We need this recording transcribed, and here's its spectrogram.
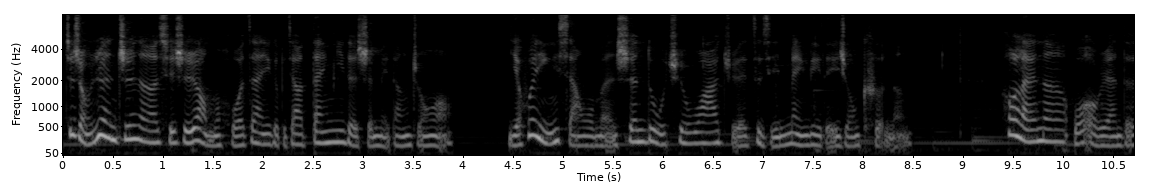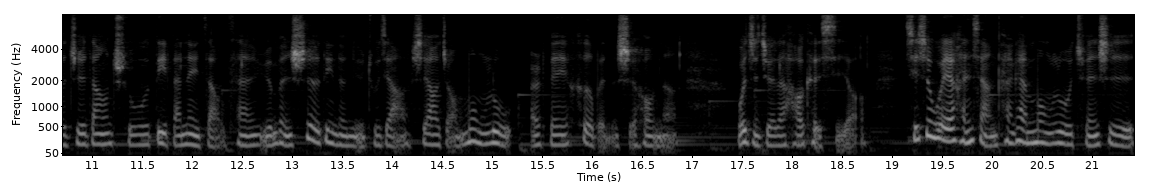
这种认知呢，其实让我们活在一个比较单一的审美当中哦，也会影响我们深度去挖掘自己魅力的一种可能。后来呢，我偶然得知，当初《蒂凡内早餐》原本设定的女主角是要找梦露而非赫本的时候呢，我只觉得好可惜哦。其实我也很想看看梦露诠释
